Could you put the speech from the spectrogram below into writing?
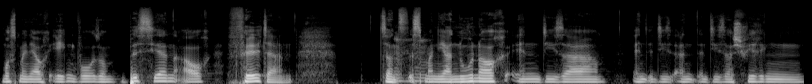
muss man ja auch irgendwo so ein bisschen auch filtern. Sonst mhm. ist man ja nur noch in dieser in, in, dieser schwierigen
